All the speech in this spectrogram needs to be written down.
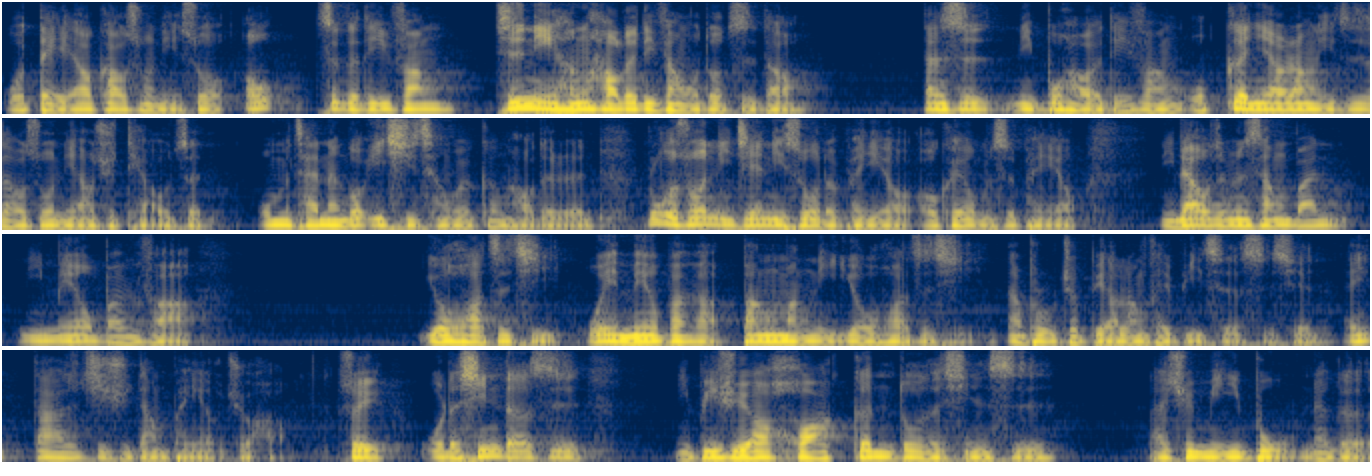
我得要告诉你说，哦，这个地方其实你很好的地方我都知道，但是你不好的地方，我更要让你知道，说你要去调整，我们才能够一起成为更好的人。如果说你今天你是我的朋友，OK，我们是朋友，你来我这边上班，你没有办法优化自己，我也没有办法帮忙你优化自己，那不如就不要浪费彼此的时间，诶，大家就继续当朋友就好。所以我的心得是，你必须要花更多的心思来去弥补那个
